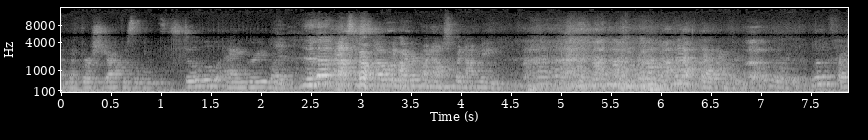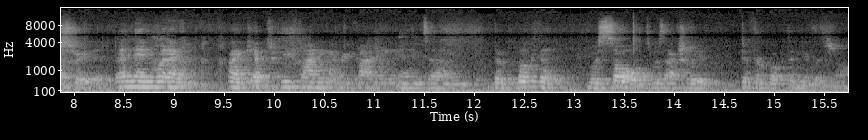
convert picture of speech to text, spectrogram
And the first draft was a little, still a little angry, like, this is helping everyone else but not me. Not that angry, a little a little frustrated. And then when I, I kept refining and refining, and, um, the book that was sold was actually a different book than the original.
